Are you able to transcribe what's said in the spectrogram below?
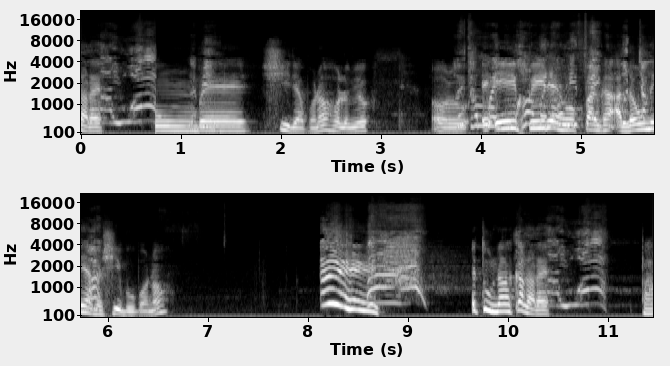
လာတယ် อะไรวะ ဘုံ လက် ပဲ ပြီး ရှိတယ်ပေါ့နော်ဟိုလိုမျိုး ဟိုအေးပေးတဲ့ဟိုပန်ကအလုံးနဲ့မရှိဘူးပေါ့နော်အေးအတူနာကလာတယ်ဘာ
